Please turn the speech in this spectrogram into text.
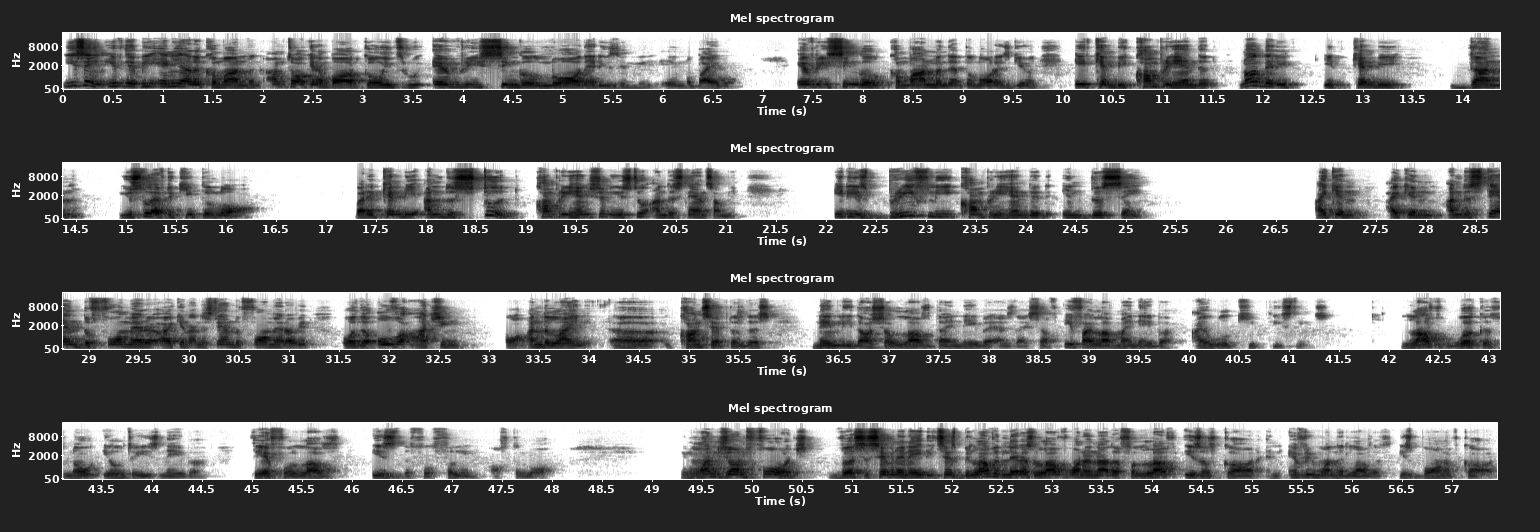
he's saying if there be any other commandment i'm talking about going through every single law that is in the, in the bible. Every single commandment that the lord has given it can be comprehended. Not that it it can be done. You still have to keep the law but it can be understood. Comprehension is to understand something. It is briefly comprehended in this saying i can I can understand the format. I can understand the format of it, or the overarching or underlying uh, concept of this, namely, thou shalt love thy neighbor as thyself. If I love my neighbor, I will keep these things. Love worketh no ill to his neighbor. Therefore, love is the fulfilling of the law. In 1 John 4, verses 7 and 8, it says, Beloved, let us love one another, for love is of God, and everyone that loveth is born of God,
